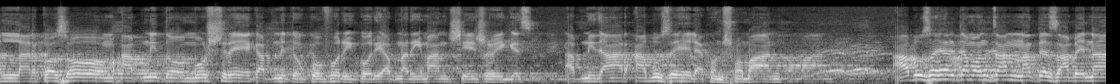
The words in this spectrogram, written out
আল্লাহর কসম, আপনি তো মুশরেক, আপনি তো কুফরি করি, আপনার ইমান শেষ হয়ে গেছে। আপনি আর আবু জেহেল এখন সমান। আবু জেহেল যেমন জান্নাতে যাবে না,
